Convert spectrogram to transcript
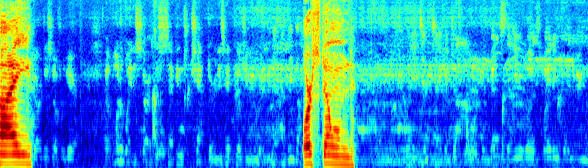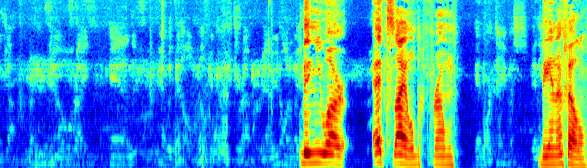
high or stoned then you are exiled from the NFL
